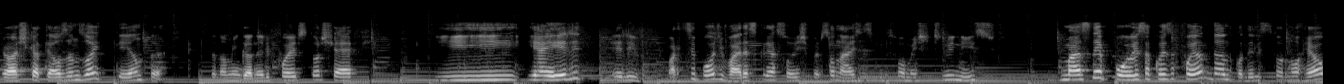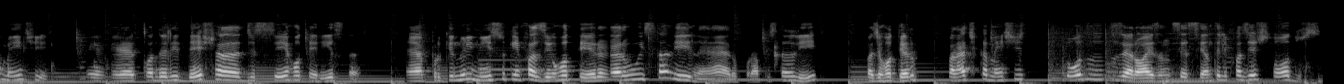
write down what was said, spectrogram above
Eu acho que até os anos 80, se eu não me engano, ele foi editor-chefe. E, e aí ele, ele participou de várias criações de personagens, principalmente no início. Mas depois a coisa foi andando, quando ele se tornou realmente. É, é quando ele deixa de ser roteirista é, porque no início quem fazia o roteiro era o Stan Lee, né? Era o próprio Stan Lee. Fazia o roteiro praticamente de todos os heróis. Anos 60 ele fazia de todos,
